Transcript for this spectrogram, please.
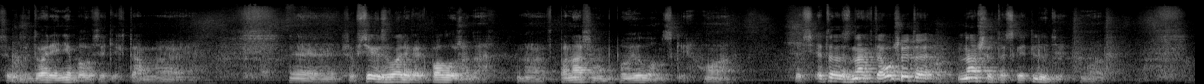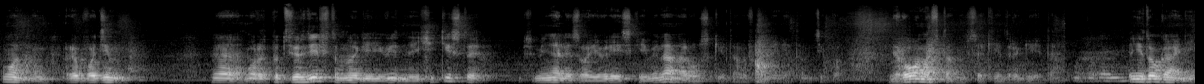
Чтобы в дворе не было всяких там, э, э, всех звали как положено, вот, по-нашему, по-вавилонски. Вот. То есть это знак того, что это наши, так сказать, люди. Вот. Вот, ну, Вадим э, может подтвердить, что многие видные чекисты меняли свои еврейские имена на русские там, фамилии, там, типа Миронов там, всякие другие там. И не только они.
